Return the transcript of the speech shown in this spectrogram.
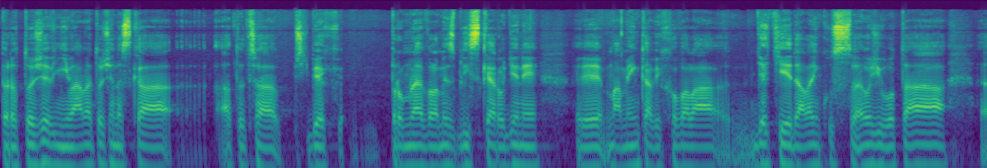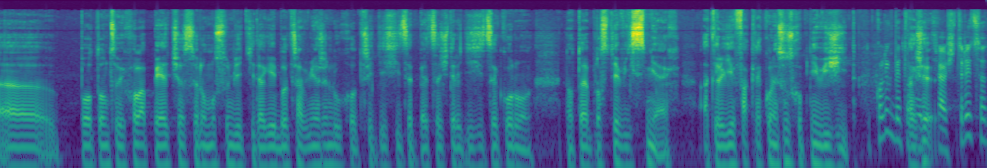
protože vnímáme to, že dneska, a to je třeba příběh pro mne velmi z blízké rodiny, kdy maminka vychovala děti dalenku svého života a e, po tom, co vychovala 5, 6, 7, 8 dětí, tak jí byl třeba vyměřen důchod 3500, 4000 korun. No to je prostě výsměch a ty lidi fakt jako nejsou schopni vyžít. Kolik by to Takže třeba 40%?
